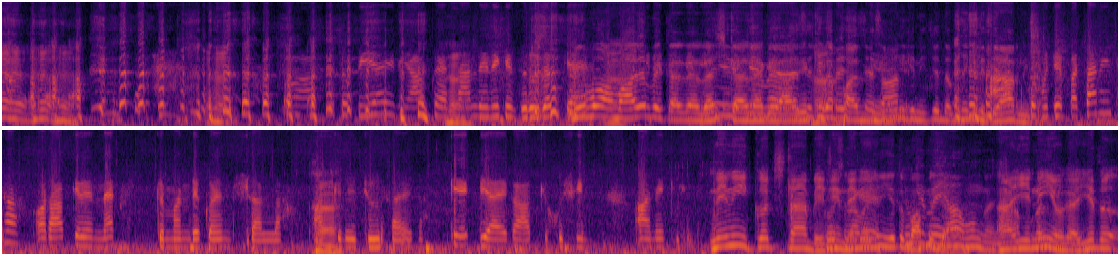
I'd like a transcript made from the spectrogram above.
تو پیا ہی نہیں آپ کو احسان لینے کی ضرورت کیا وہ ہمارے پہ کر رہے رش کر رہے کہ احسان کے نیچے دبنے کے لیے تیار نہیں تو مجھے پتہ نہیں تھا اور آپ کے لیے نیکسٹ منڈے کو انشاءاللہ آپ ہاں۔ کے لیے جوس آئے گا۔ کیک بھی آئے گا آپ کی خوشی آنے کی نہیں نہیں کچھ نہ بھیجیں یہ تو واپس یہاں ہوں۔ گا۔ ہاں یہ نہیں ہوگا یہ تو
